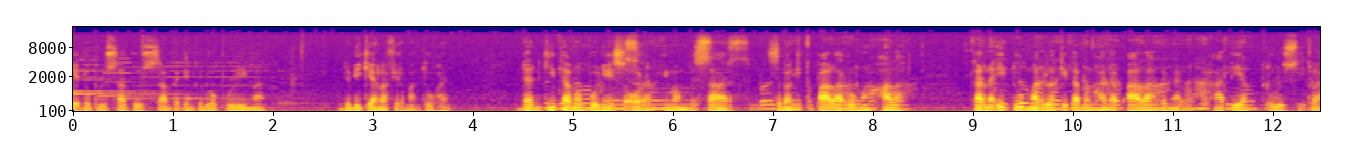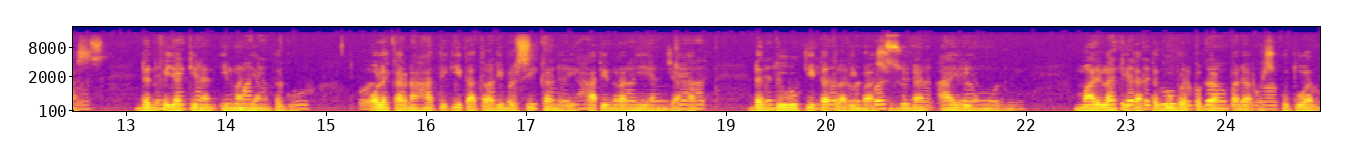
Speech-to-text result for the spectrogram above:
ayat 21 sampai yang ke-25. Demikianlah firman Tuhan. Dan kita mempunyai seorang imam besar sebagai kepala rumah Allah. Karena itu marilah kita menghadap Allah dengan hati yang tulus ikhlas dan keyakinan iman yang teguh. Oleh karena hati kita telah dibersihkan dari hati nurani yang jahat dan tubuh kita telah dibasuh dengan air yang murni. Marilah kita teguh berpegang pada persekutuan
